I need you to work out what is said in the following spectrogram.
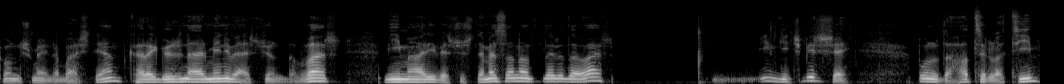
konuşmayla başlayan Karagöz'ün Ermeni versiyonu da var. Mimari ve süsleme sanatları da var. İlginç bir şey. Bunu da hatırlatayım.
